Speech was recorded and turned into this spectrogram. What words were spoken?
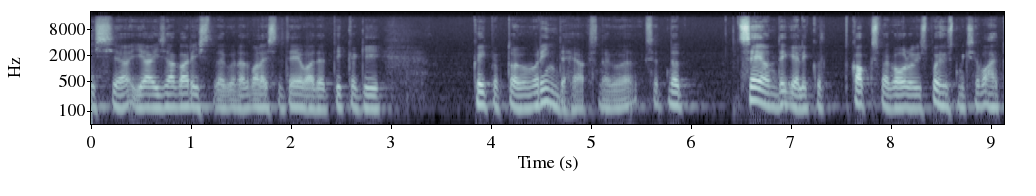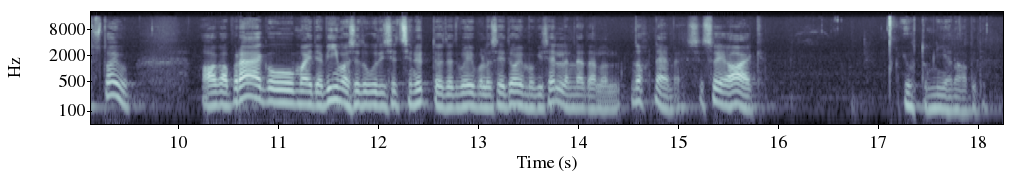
asja ja ei saa karistada, kui nad valesti teevad, et ikkagi kõik peab toimuma rinde heaks nagu öeldakse, et no see on tegelikult kaks väga olulist põhjust, miks see vahetus toimub. aga praegu ma ei tea, viimased uudised siin ütlevad, et võib-olla see ei toimugi sellel nädalal, noh, näeme, see sõjaaeg. Juhtub nii ja naapidi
